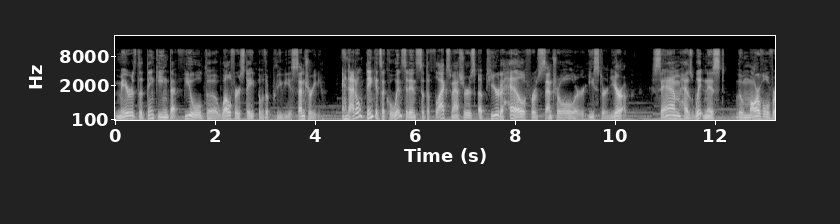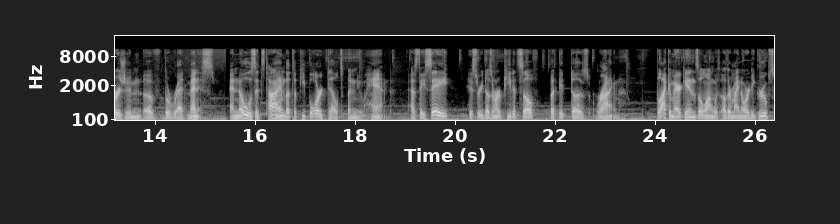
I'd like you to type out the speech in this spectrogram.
mirrors the thinking that fueled the welfare state of the previous century. And I don't think it's a coincidence that the Flag Smashers appear to hail from Central or Eastern Europe. Sam has witnessed the Marvel version of the Red Menace, and knows it's time that the people are dealt a new hand. As they say, history doesn't repeat itself, but it does rhyme. Black Americans, along with other minority groups,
